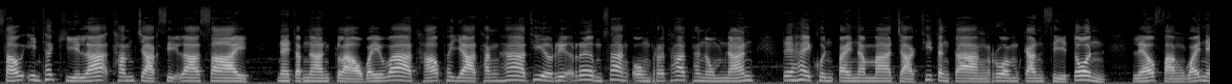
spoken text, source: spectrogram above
เสาอินทขีละทำจากศิลาทราย ในตำนานกล่าวไว้ว่าเท้าพญาทั้งห้าที่ริเริ่มสร้างองค์พระธาตุพนมนั้น ได้ให้คนไปนำมาจากที่ต่างๆ รวมกันสี่ต้น แล้วฝังไว้ใน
